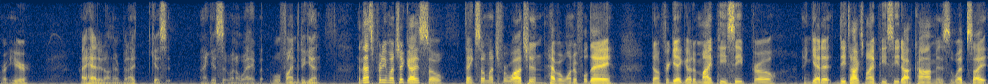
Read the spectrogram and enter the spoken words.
right here. I had it on there, but I guess it I guess it went away, but we'll find it again. And that's pretty much it, guys. So thanks so much for watching. Have a wonderful day. Don't forget, go to My PC Pro and get it. DetoxMyPC.com is the website,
